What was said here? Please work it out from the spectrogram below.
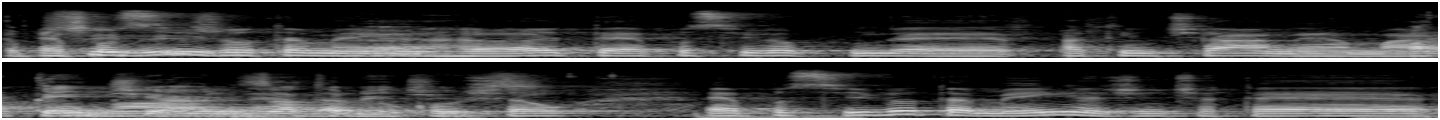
É possível, é possível também, é. Uhum, é possível é, patentear né, a marca, patentear, o nome exatamente né, do colchão. Isso. É possível também, a gente até,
